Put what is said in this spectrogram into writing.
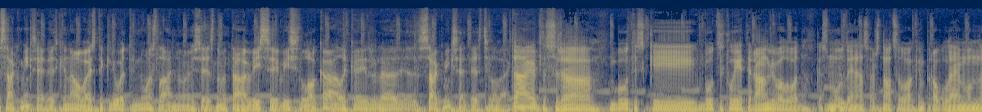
sāk miksēties, ka nav vairs tik ļoti noslāņojusies. Nu, tā visi, visi lokāli, ka ir sāk miksēties cilvēki. Tā ir. Tas ir būtiski, būtiski lieta, ir angļu valoda, kas mm. mūsdienās vairs nav cilvēkiem problēma. Un,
